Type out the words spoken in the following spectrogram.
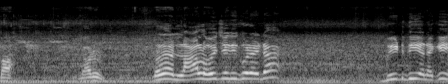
বাহ, দারুণ। দাদা, লাল হয়েছে কি করে এটা? বিট দিয়ে নাকি?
